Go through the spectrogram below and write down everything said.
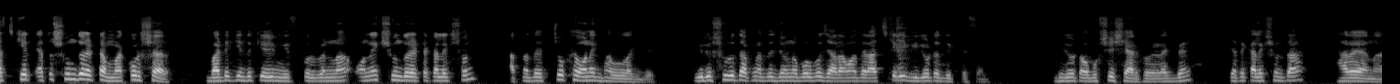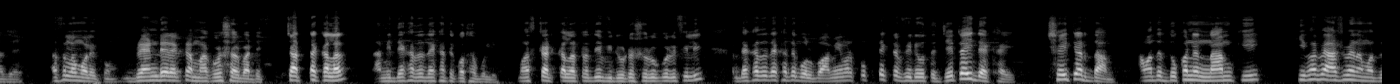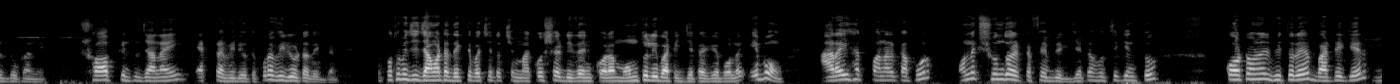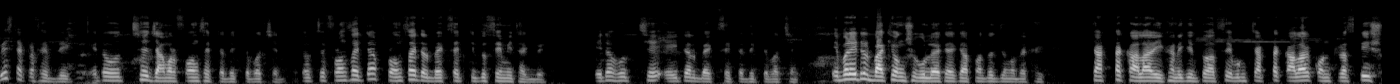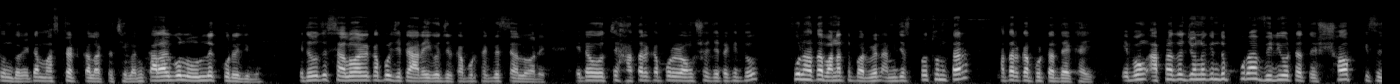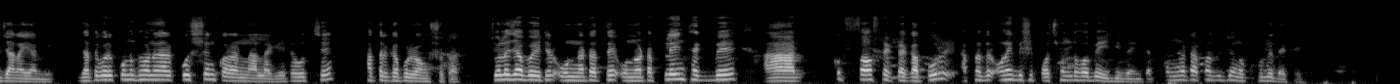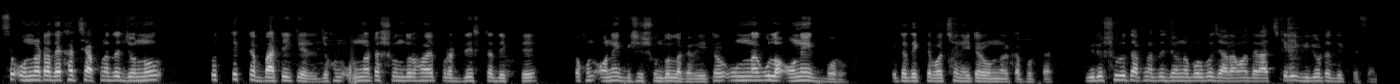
আজকের এত সুন্দর একটা মাকড়সার বাটি কিন্তু কেউই মিস করবেন না। অনেক সুন্দর একটা কালেকশন আপনাদের চোখে অনেক ভালো লাগবে। ভিডিও শুরুতে আপনাদের জন্য বলব, যারা আমাদের আজকের এই ভিডিওটা দেখতেছেন, ভিডিওটা অবশ্যই শেয়ার করে রাখবেন, যাতে কালেকশনটা হারায় না যায়। আসসালামু আলাইকুম। ব্র্যান্ডের একটা মাকড়সার বাটিক চারটা কালার আমি দেখাতে দেখাতে কথা বলি। মাস্টার্ড কালারটা দিয়ে ভিডিওটা শুরু করে ফেলি। দেখাতে দেখাতে বলব, আমি আমার প্রত্যেকটা ভিডিওতে যেটাই দেখাই, সেইটার দাম। আমাদের দোকানের নাম কি? কীভাবে আসবেন আমাদের দোকানে? সব কিন্তু জানাই একটা ভিডিওতে, পুরো ভিডিওটা দেখবেন। তো প্রথমে যে জামাটা দেখতে পাচ্ছি, এটা হচ্ছে মাকড়সার ডিজাইন করা মমতলি বাটিক যেটাকে বলে, এবং আড়াই হাত পানার কাপড়, অনেক সুন্দর একটা ফেব্রিক যেটা হচ্ছে কিন্তু কটনের ভিতরে বাটিকের বেস্ট একটা ফেব্রিক এটা হচ্ছে জামার ফ্রন্ট সাইডটা দেখতে পাচ্ছেন। এটা হচ্ছে ফ্রন্ট সাইডটা ফ্রন্ট সাইড আর ব্যাক সাইড কিন্তু সেমই থাকবে। এটা হচ্ছে এইটার ব্যাক সাইডটা দেখতে পাচ্ছেন। এবার এটার বাকি অংশগুলো একে একে আপনাদের জন্য দেখাই। চারটা কালার এখানে কিন্তু আছে, এবং চারটা কালার কন্ট্রাস্টেই সুন্দর। এটা মাস্টার্ড কালারটা ছিল। আমি কালারগুলো উল্লেখ করে দিব। এটা হচ্ছে সালোয়ারের কাপড়, যেটা আড়াই গজের কাপড় থাকবে সালোয়ারে। এটা হচ্ছে হাতার কাপড়ের অংশ, যেটা কিন্তু ফুল হাতা বানাতে পারবেন। আমি জাস্ট প্রথমটার হাতার কাপড়টা দেখাই। এবং আপনাদের জন্য কিন্তু পুরো ভিডিওটাতে সব কিছু জানাই আমি, যাতে করে কোনো ধরনের আর কোশ্চেন করার না লাগে। এটা হচ্ছে হাতার কাপড়ের অংশটা। চলে যাব এটার ওড়নাটাতে। ওড়নাটা প্লেন থাকবে আর খুব সফট একটা কাপড়। আপনাদের অনেক বেশি পছন্দ হবে এই ডিজাইনটা ওড়নাটা আপনাদের জন্য খুলে দেখাই। সো ওড়নাটা দেখাচ্ছে আপনাদের জন্য প্রত্যেকটা বাটিকের যখন ওড়নাটা সুন্দর হয়, পুরো ড্রেসটা দেখতে তখন অনেক বেশি সুন্দর লাগে। এটার ওড়নাগুলো অনেক বড়। এটা দেখতে পাচ্ছেন, এটার ওড়নার কাপড়টা। ভিডিও শুরুতে আপনাদের জন্য বলব, যারা আমাদের আজকের এই ভিডিওটা দেখতেছেন,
